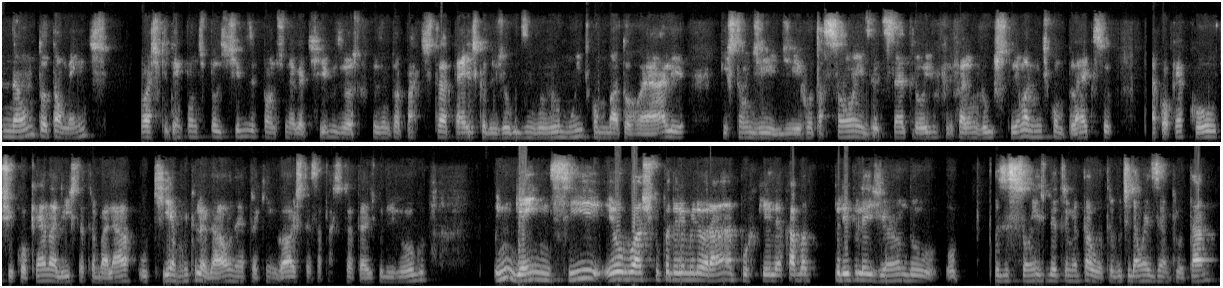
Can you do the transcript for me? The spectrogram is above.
não totalmente. Eu acho que tem pontos positivos e pontos negativos. Eu acho que, por exemplo, a parte estratégica do jogo desenvolveu muito como Battle Royale, questão de, de rotações, etc. Hoje o Free Fire é um jogo extremamente complexo para qualquer coach, qualquer analista trabalhar, o que é muito legal, né, para quem gosta dessa parte estratégica do jogo game em si, eu acho que poderia melhorar porque ele acaba privilegiando posições de detrimento da outra. Vou te dar um exemplo, tá?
